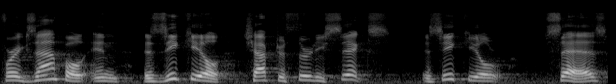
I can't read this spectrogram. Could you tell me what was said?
For example, in Ezekiel chapter 36, Ezekiel says,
